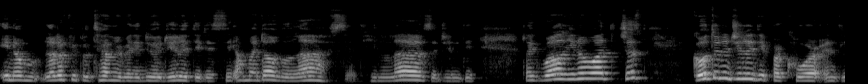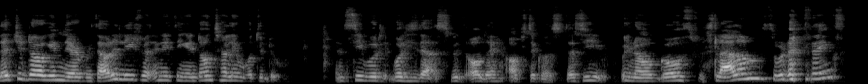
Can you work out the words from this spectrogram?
you know a lot of people tell me when they do agility, they say, "Oh, my dog loves it. He loves agility." Like, well, you know what? Just go to an agility parkour and let your dog in there without a leash or anything, and don't tell him what to do. And see what, what he does with all the obstacles. Does he, you know, go through slalom through the things?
